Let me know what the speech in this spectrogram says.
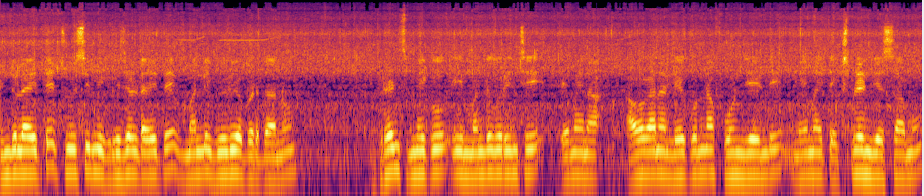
ఇందులో అయితే చూసి మీకు రిజల్ట్ అయితే మళ్ళీ వీడియో పెడతాను. ఫ్రెండ్స్ మీకు ఈ మందు గురించి ఏమైనా అవగాహన లేకున్నా ఫోన్ చేయండి. మేమైతే ఎక్స్ప్లెయిన్ చేస్తాము.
